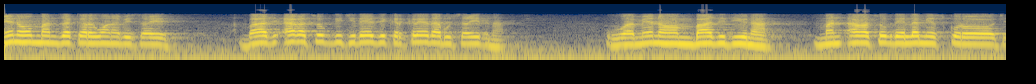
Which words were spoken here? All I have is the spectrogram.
منهم من ذکر هو نبی سعید بعض هغه څوک دي چې د ذکر کړی د ابو سعید نه ومنهم بعض دیونه من هغه څوک دی لم یذکرو چې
